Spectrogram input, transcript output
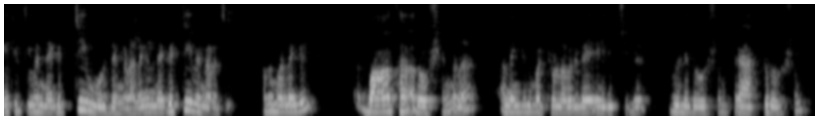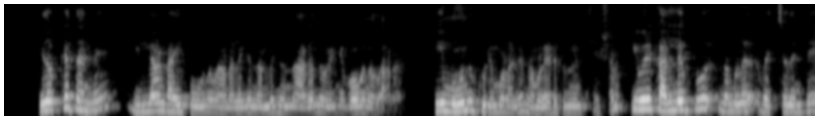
ഏറ്റിട്ടുള്ള നെഗറ്റീവ് ഊർജങ്ങൾ അല്ലെങ്കിൽ നെഗറ്റീവ് എനർജി അതും അല്ലെങ്കിൽ ബാധ ദോഷങ്ങൾ അല്ലെങ്കിൽ മറ്റുള്ളവരുടെ എരിച്ചിൽ വിളിദോഷം പ്രാക്തദോഷം ഇതൊക്കെ തന്നെ ഇല്ലാണ്ടായി പോകുന്നതാണ് അല്ലെങ്കിൽ നമ്മിൽ നിന്ന് അകന്നൊഴിഞ്ഞു പോകുന്നതാണ്. ഈ മൂന്ന് കുരുമുളക് നമ്മൾ എടുത്തതിന് ശേഷം ഈ ഒരു കല്ലുപ്പ് നമ്മൾ വെച്ചതിന്റെ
